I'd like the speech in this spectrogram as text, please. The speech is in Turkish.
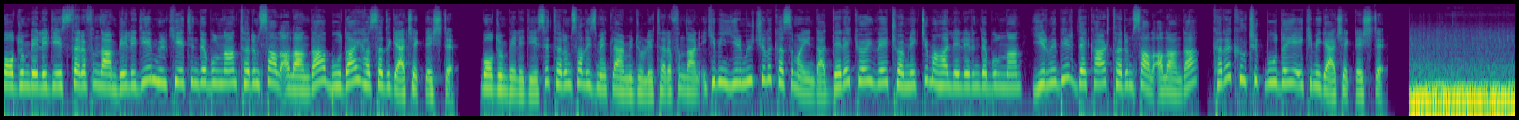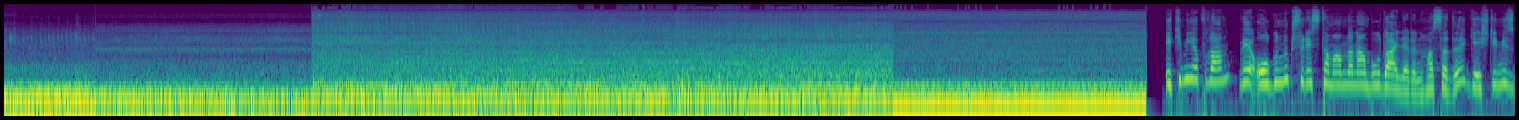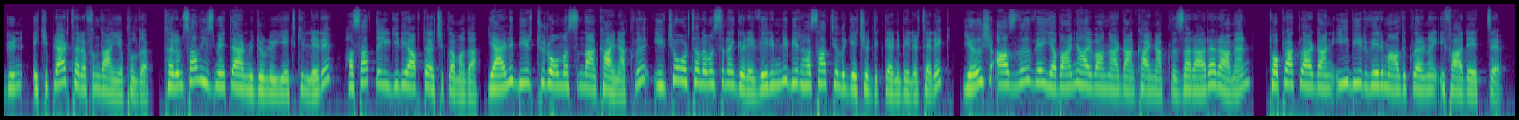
Bodrum Belediyesi tarafından belediye mülkiyetinde bulunan tarımsal alanda buğday hasadı gerçekleşti. Bodrum Belediyesi Tarımsal Hizmetler Müdürlüğü tarafından 2023 yılı Kasım ayında Dereköy ve Çömlekçi mahallelerinde bulunan 21 dekar tarımsal alanda kara kılçık buğdayı ekimi gerçekleşti. Ekimi yapılan ve olgunluk süresi tamamlanan buğdayların hasadı geçtiğimiz gün ekipler tarafından yapıldı. Tarımsal Hizmetler Müdürlüğü yetkilileri hasatla ilgili yaptığı açıklamada yerli bir tür olmasından kaynaklı ilçe ortalamasına göre verimli bir hasat yılı geçirdiklerini belirterek yağış azlığı ve yabani hayvanlardan kaynaklı zarara rağmen topraklardan iyi bir verim aldıklarını ifade etti.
